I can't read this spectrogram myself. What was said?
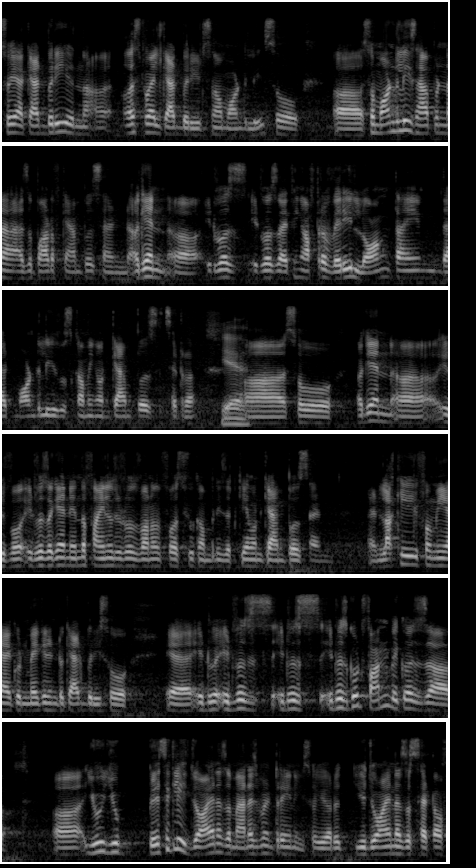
so yeah, Cadbury, in, uh, erstwhile Cadbury, it's now Mondelez. So uh, so Mondelez happened as a part of campus, and again, uh, it was it was I think after a very long time that Mondelez was coming on campus, etc. Yeah. Uh, so again, uh, it, was, it was again in the finals. It was one of the first few companies that came on campus, and and lucky for me, I could make it into Cadbury. So uh, it it was it was it was good fun because. Uh, you you basically join as a management trainee, so you're you join as a set of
